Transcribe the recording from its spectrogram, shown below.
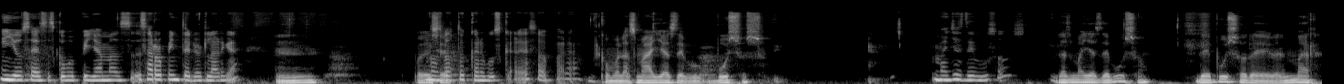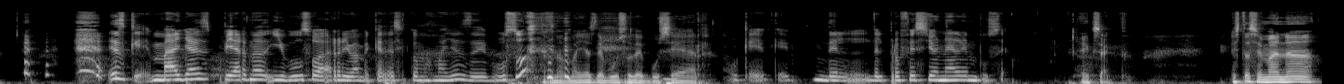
Y usa esas como pijamas, esa ropa interior larga. Mm, puede Nos va a tocar buscar eso para. Como las mallas de bu- buzos. ¿Mallas de buzos? Las mallas de buzo. De buzo del mar. Es que mallas, piernas y buzo arriba me quedé así como mallas de buzo. No, mallas de buzo de bucear. ok, ok. Del, del profesional en buceo. Exacto. Esta semana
